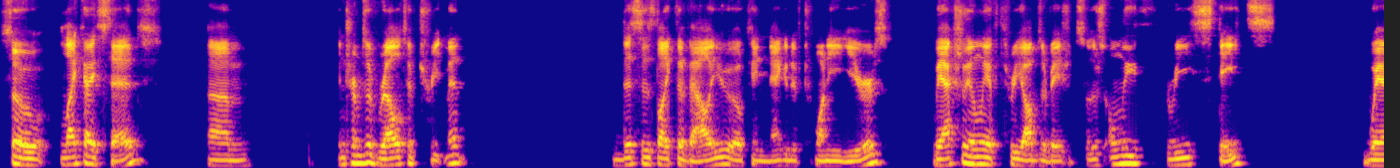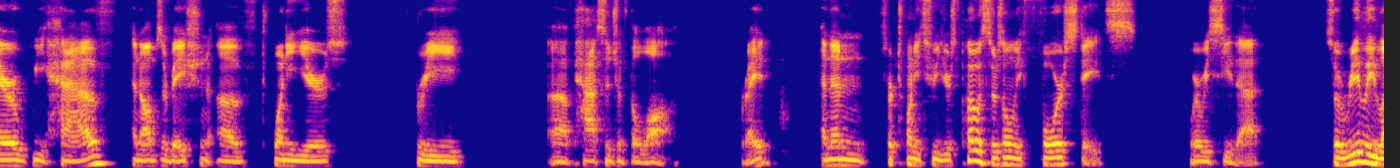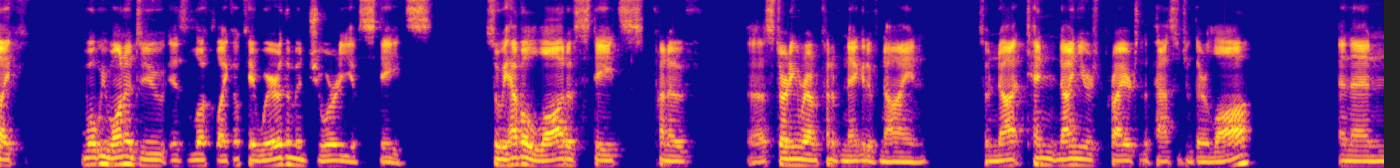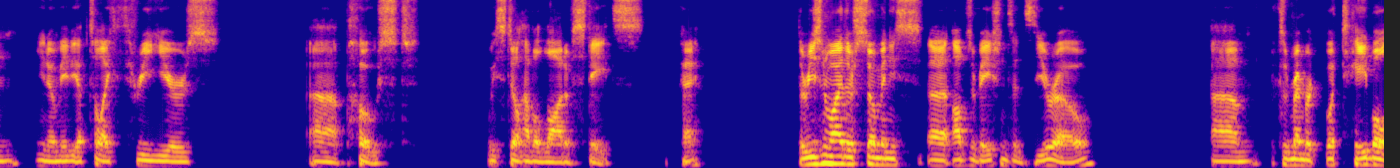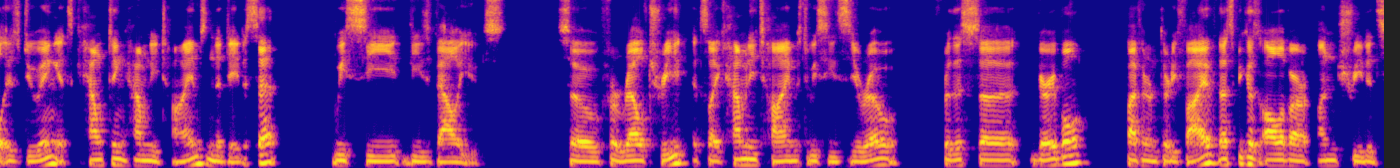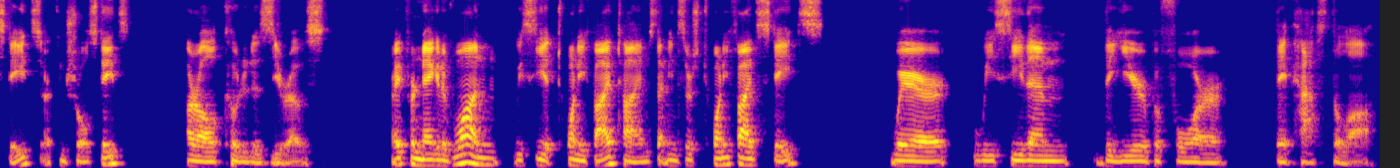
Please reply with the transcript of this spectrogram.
So like I said, um, in terms of relative treatment, this is like the value, okay, negative 20 years. We actually only have three observations. So there's only three states where we have an observation of 20 years free uh, passage of the law right? And then for 22 years post, there's only four states where we see that. So really like what we want to do is look like, okay, where are the majority of states? So we have a lot of states kind of uh, starting around kind of negative nine. So not 10, nine years prior to the passage of their law. And then, you know, maybe up to like three years uh, post, we still have a lot of states. Okay. The reason why there's so many uh, observations at zero, um, because remember what table is doing, it's counting how many times in the data set we see these values. So for rel treat, it's like how many times do we see zero for this uh, variable? 535. That's because all of our untreated states, our control states, are all coded as zeros. Right? For negative one, we see it 25 times. That means there's 25 states where we see them the year before they pass the law.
